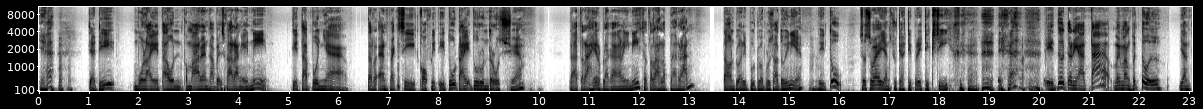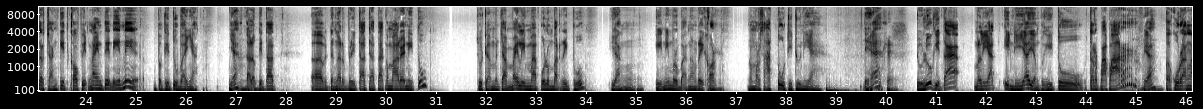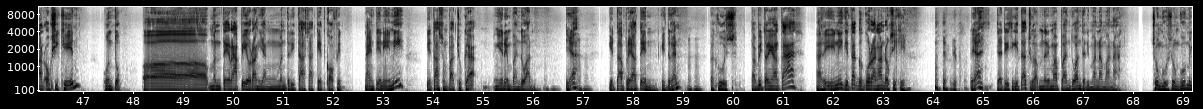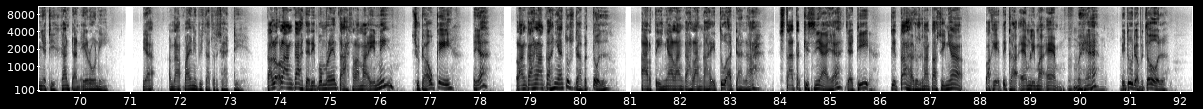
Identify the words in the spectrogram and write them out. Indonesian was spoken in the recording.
Ya. Jadi mulai tahun kemarin sampai sekarang ini kita punya terinfeksi COVID itu naik turun terus ya. Nah terakhir belakangan ini setelah Lebaran tahun 2021 ini ya itu sesuai yang sudah diprediksi. Ya, itu ternyata memang betul yang terjangkit COVID-19 ini begitu banyak. Ya kalau kita eh, dengar berita data kemarin itu sudah mencapai 54 ribu yang ini merupakan rekor nomor satu di dunia. Ya dulu kita melihat India yang begitu terpapar ya kekurangan oksigen untuk eh, menterapi orang yang menderita sakit COVID-19 ini kita sempat juga ngirim bantuan ya. Kita prihatin gitu kan? Bagus. Tapi ternyata hari ini kita kekurangan oksigen. Ya jadi kita juga menerima bantuan dari mana-mana. Sungguh-sungguh menyedihkan dan ironi. Ya, kenapa ini bisa terjadi? Kalau langkah dari pemerintah selama ini sudah oke, ya. Langkah-langkahnya itu sudah betul. Artinya langkah-langkah itu adalah strategisnya ya. Jadi kita harus ngatasinya pakai 3M, 5M, ya. Itu udah betul.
